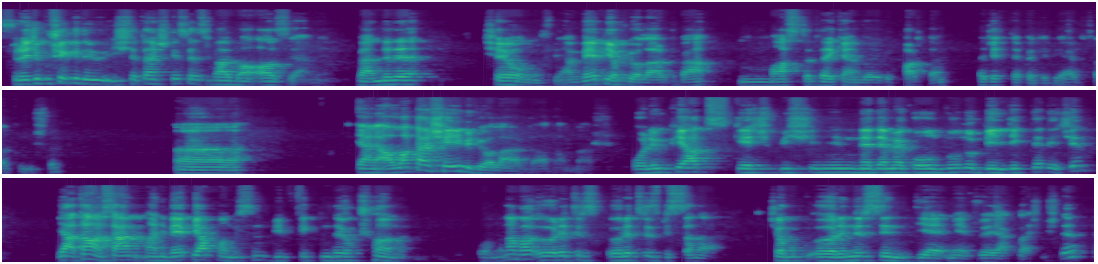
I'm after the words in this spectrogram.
süreci bu şekilde işleten şirket sayısı galiba az yani. Bende de şey olmuştu yani web yapıyorlardı. Ben master'dayken böyle bir part-time Hacettepe'de bir yerde takılmıştım. Ee, yani Allah'tan şeyi biliyorlardı adamlar. Olimpiyat geçmişinin ne demek olduğunu bildikleri için ya tamam sen hani web yapmamışsın bir fikrinde yok şu an onun ama öğretiriz öğretiriz biz sana çabuk öğrenirsin diye mevzuya yaklaşmıştı.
